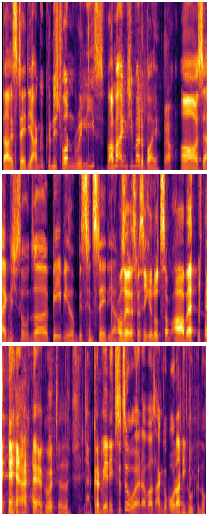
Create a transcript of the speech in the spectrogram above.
Da ist Stadia angekündigt worden, Release. Waren wir eigentlich immer dabei. Ja. Oh, ist ja eigentlich so unser Baby, so ein bisschen Stadia. Ne? Außer dass wir es nie genutzt haben. Aber ja, ja, gut. äh, Da können wir nichts dazu. äh, Da war das Angebot auch nicht gut genug.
